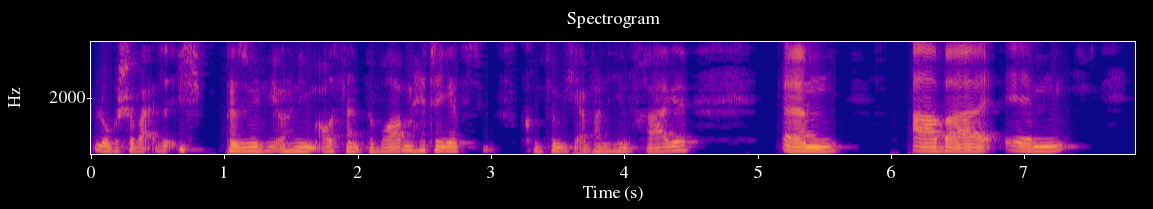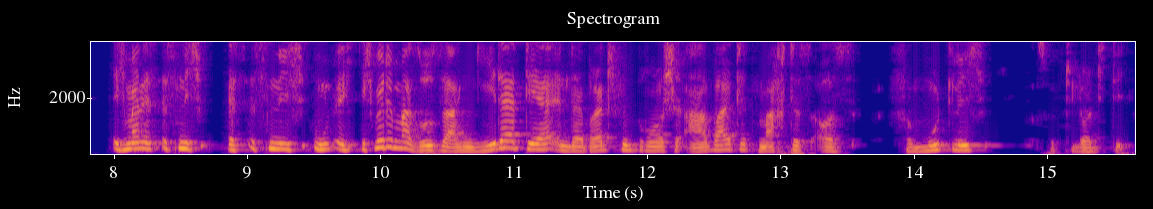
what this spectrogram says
logischerweise, also ich persönlich mich auch nie im Ausland beworben hätte jetzt, das kommt für mich einfach nicht in Frage. Ähm, aber ähm, ich meine, es ist nicht, es ist nicht, ich würde mal so sagen, jeder, der in der Brettspielbranche arbeitet, macht es aus vermutlich, also die Leute, die,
